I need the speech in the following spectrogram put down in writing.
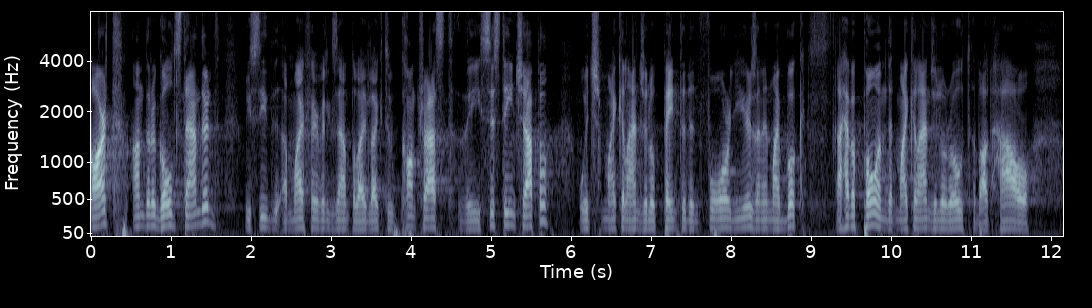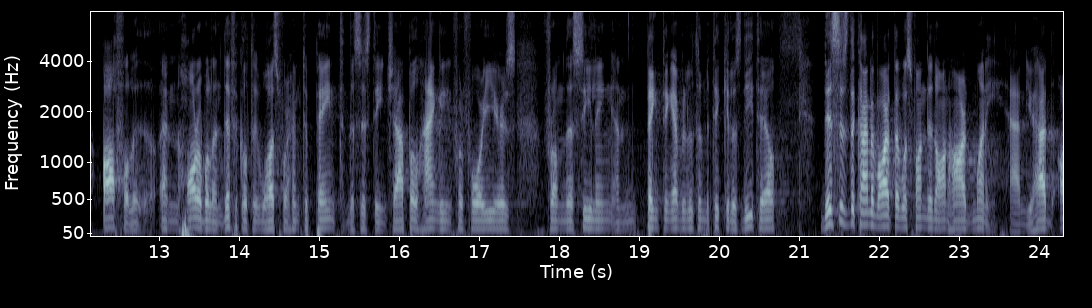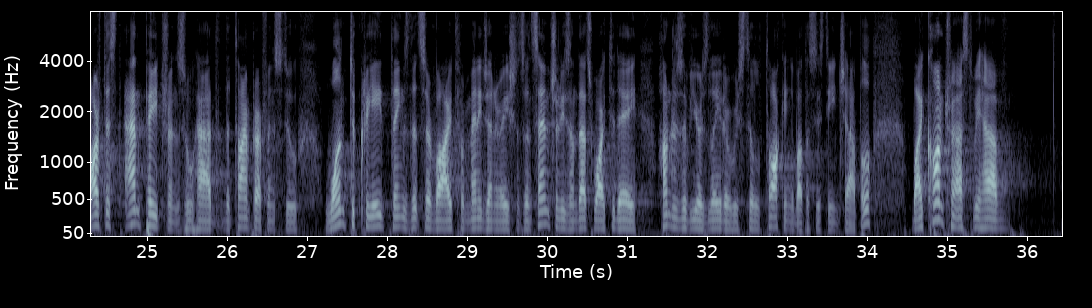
Art under a gold standard, we see the, uh, my favorite example, I'd like to contrast the Sistine Chapel which Michelangelo painted in four years. And in my book, I have a poem that Michelangelo wrote about how awful and horrible and difficult it was for him to paint the Sistine Chapel, hanging for four years from the ceiling and painting every little meticulous detail. This is the kind of art that was funded on hard money. And you had artists and patrons who had the time preference to want to create things that survived for many generations and centuries. And that's why today, hundreds of years later, we're still talking about the Sistine Chapel. By contrast, we have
